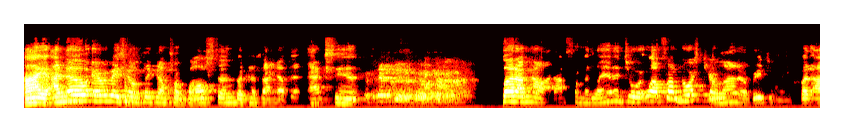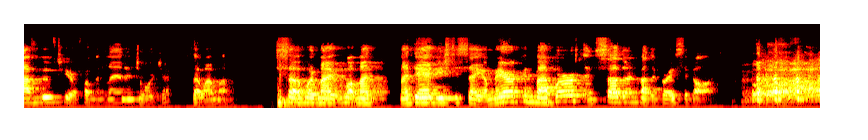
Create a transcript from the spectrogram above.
I I know everybody's going to think I'm from Boston because I have that accent, but I'm not I'm from Atlanta, Georgia. Well, I'm from North Carolina originally, but I moved here from Atlanta, Georgia. So I'm a so what my what my my dad used to say, American by birth and Southern by the grace of God.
